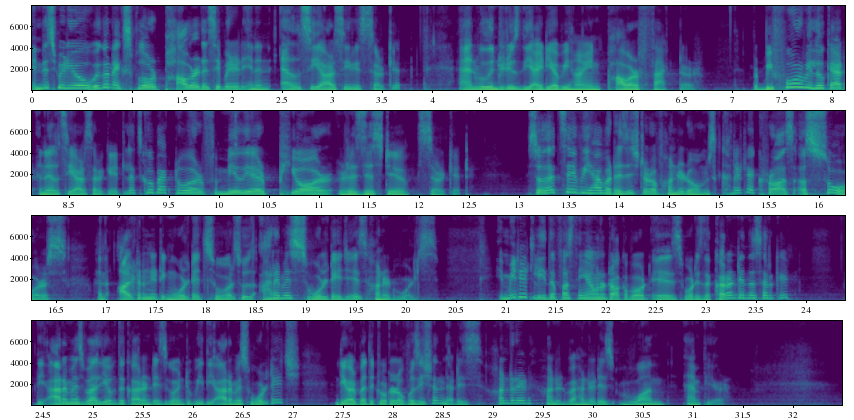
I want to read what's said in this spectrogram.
In this video, we're gonna explore power dissipated in an LCR series circuit, and we'll introduce the idea behind power factor. But before we look at an LCR circuit, let's go back to our familiar pure resistive circuit. So let's say we have a resistor of 100 ohms connected across a source, an alternating voltage source whose RMS voltage is 100 volts. Immediately, the first thing I wanna talk about is what is the current in the circuit? The RMS value of the current is going to be the RMS voltage divided by the total opposition, that is 100, 100 by 100 is one ampere.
